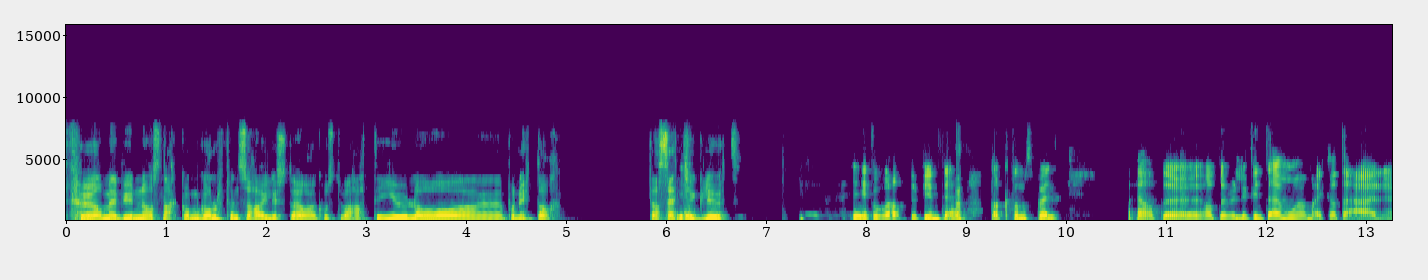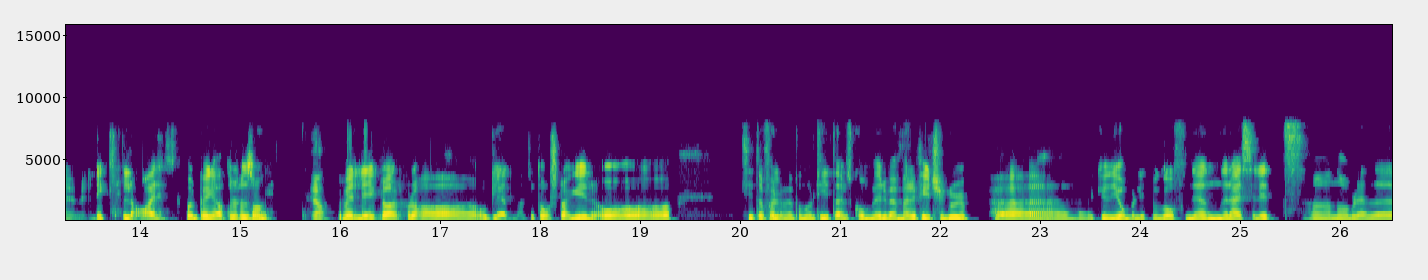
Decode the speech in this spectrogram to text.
før vi begynner å snakke om golfen, så har jeg lyst til å høre hvordan du har hatt det i jula og eh, på nyttår. Det har sett hyggelig ut. Jo, jeg har hatt det fint, jeg. Takk som spør. Jeg har hatt det, hatt det veldig fint. Jeg må merke at jeg er veldig klar for PGA-tursesong. Ja. Veldig klar for å ha og glede meg til torsdager og sitte og følge med på når Tea Times kommer. Hvem er i feature group? Uh, kunne jobbe litt med golfen igjen, reise litt. Uh, nå ble det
